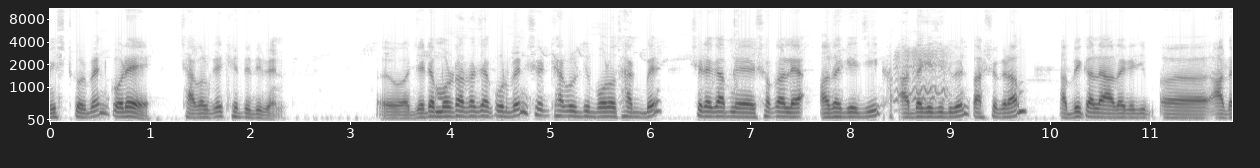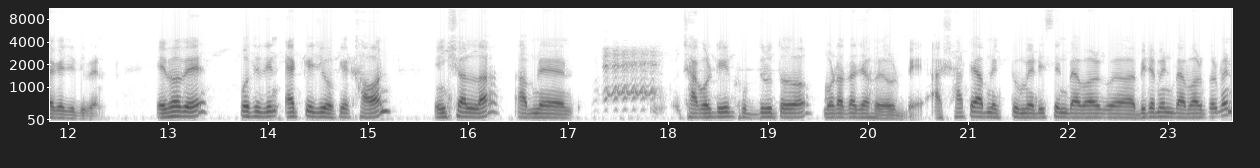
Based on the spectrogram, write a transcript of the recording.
মিক্সড করবেন, করে ছাগলকে খেতে দিবেন। যেটা মোটা তাজা করবেন, সে ছাগলটি বড় থাকবে, সেটাকে আপনি সকালে আধা কেজি আধা কেজি দিবেন পাঁচশো গ্রাম আর বিকালে আধা কেজি আধা কেজি দিবেন। এভাবে প্রতিদিন এক কেজি ওকে খাওয়ান। ইনশাল্লাহ আপনার ছাগলটি খুব দ্রুত মোটা তাজা হয়ে উঠবে। আর সাথে আপনি একটু মেডিসিন ব্যবহার ভিটামিন ব্যবহার করবেন।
